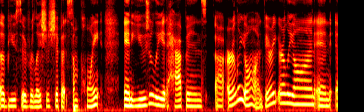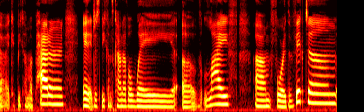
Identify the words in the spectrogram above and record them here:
abusive relationship at some point and usually it happens uh, early on very early on and uh, it can become a pattern and it just becomes kind of a way of life um, for the victim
